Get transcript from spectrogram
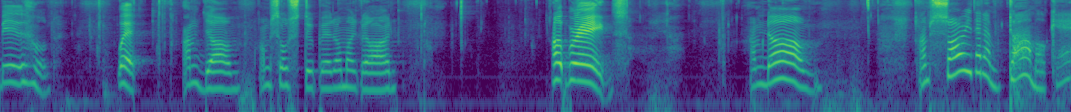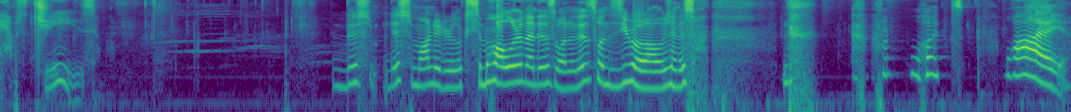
Build. Wait. I'm dumb. I'm so stupid. Oh my god. Upgrades. I'm dumb. I'm sorry that I'm dumb, okay? I'm jeez. This this monitor looks smaller than this one, and this one's zero dollars, and this one. what? Why?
